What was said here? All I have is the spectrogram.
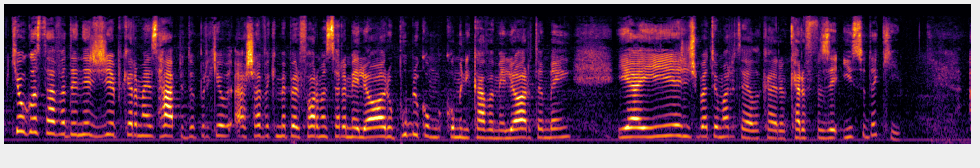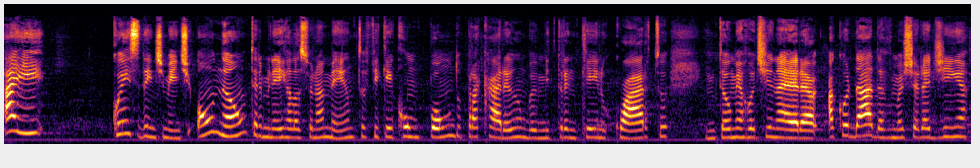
Porque eu gostava da energia, porque era mais rápido, porque eu achava que minha performance era melhor, o público comunicava melhor também. E aí a gente bateu o martelo, cara, eu quero fazer isso daqui. Aí coincidentemente ou não, terminei relacionamento, fiquei compondo pra caramba, me tranquei no quarto. Então minha rotina era acordar, dava uma choradinha,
